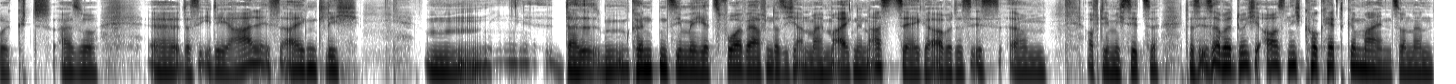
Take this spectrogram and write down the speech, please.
rückt. Also äh, das Ideal ist eigentlich, mm, da könnten Sie mir jetzt vorwerfen, dass ich an meinem eigenen Ast säge, aber das ist, ähm, auf dem ich sitze, das ist aber durchaus nicht kokett gemeint, sondern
